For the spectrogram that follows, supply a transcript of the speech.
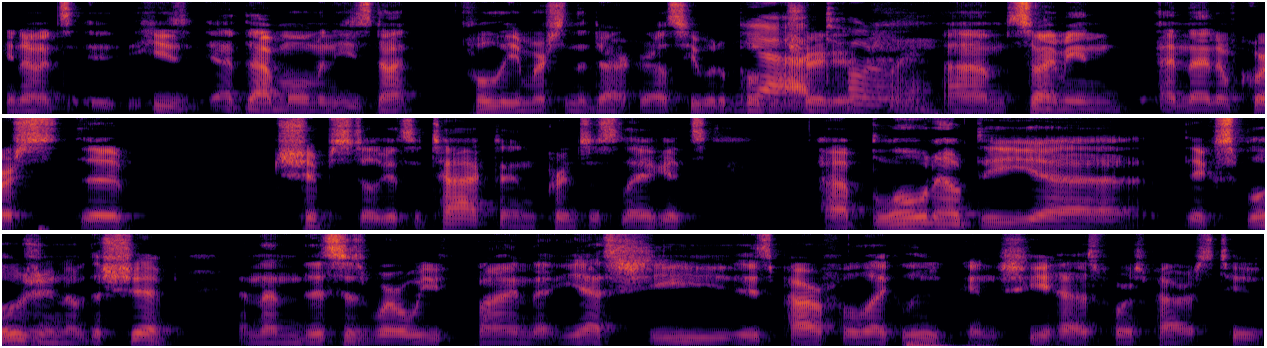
you know, it's he's at that moment he's not fully immersed in the dark, or else he would have pulled yeah the trigger. totally Um, so I mean, and then of course the ship still gets attacked, and Princess Leia gets uh, blown out the uh, the explosion of the ship, and then this is where we find that yes, she is powerful like Luke, and she has force powers too,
